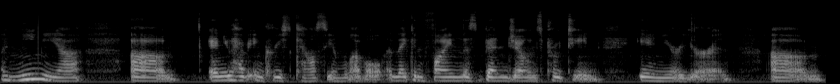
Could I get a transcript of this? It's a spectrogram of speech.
anemia. Um, and you have increased calcium level, and they can find this Bence Jones protein in your urine. Um,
